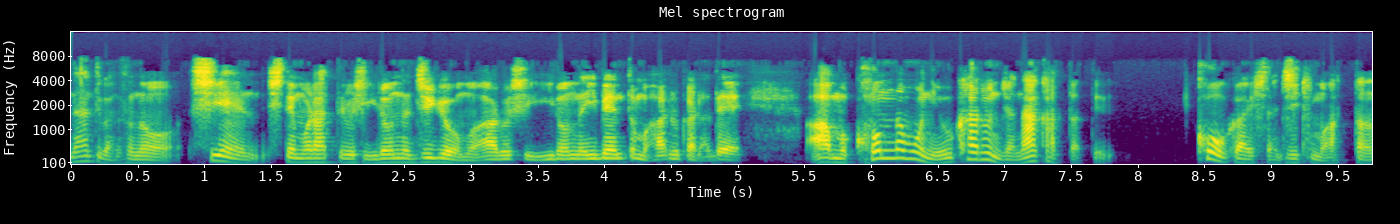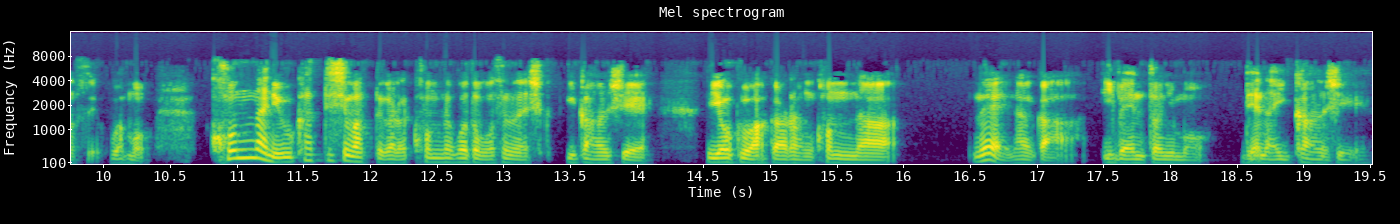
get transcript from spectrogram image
なんていうか、その、支援してもらってるし、いろんな授業もあるし、いろんなイベントもあるからで、ああ、もうこんなもんに受かるんじゃなかったって後悔した時期もあったんですよ。もう、こんなに受かってしまったからこんなこともせないし、いかんし、よくわからん、こんな、ね、なんか、イベントにも出ないかんし、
